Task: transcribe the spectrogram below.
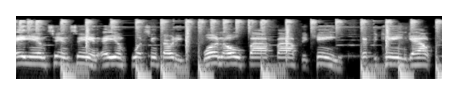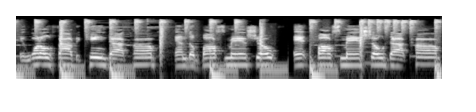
AM 1010, AM 1430, 1055 The King. Get the King out at 105theking.com and the Boss Man Show at bossmanshow.com.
